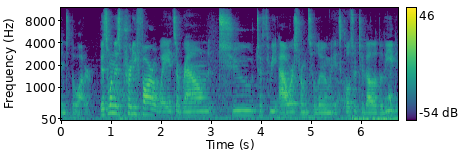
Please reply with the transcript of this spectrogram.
into the water. This one is pretty far away. It's around two to three hours from Tulum. It's closer to Valladolid,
